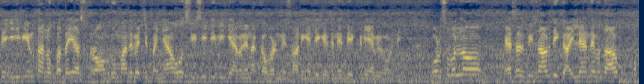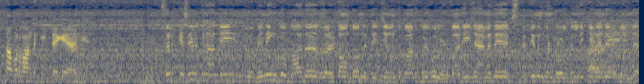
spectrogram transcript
ਤੇ ਈਵੀਐਮ ਤੁਹਾਨੂੰ ਪਤਾ ਹੀ ਆ ਸਟਰੋਂਗ ਰੂਮਾਂ ਦੇ ਵਿੱਚ ਪਈਆਂ। ਉਹ ਸੀਸੀਟੀਵੀ ਕੈਮਰੇ ਨਾਲ ਕਵਰਡ ਨੇ ਸਾਰੀਆਂ, ਜੇ ਕਿਸੇ ਨੇ ਦੇਖਣੀਆਂ ਵੀ ਹੋਣ ਦੀ ਪੁਲਿਸ ਵੱਲੋਂ ਐਸਐਸਪੀ ਸਾਹਿਬ ਦੀ ਗਾਈਡਲਾਈਨ ਦੇ ਮੁਤਾਬਕ ਪੁਖਤਾ ਪ੍ਰਬੰਧ ਕੀਤੇ ਗਏ ਆ ਜੀ। ਸਰ, ਕਿਸੇ ਵੀ ਤਰ੍ਹਾਂ ਦੀ ਵਿਨਿੰਗ ਤੋਂ ਬਾਅਦ ਰਿਜ਼ਲਟਾਂ ਤੋਂ ਨਤੀਜੇ ਆਉਣ ਤੋਂ ਬਾਅਦ ਕੋਈ ਹੁੱਲੜਬਾਜੀ ਜਾਂ ਐਵੇਂ ਦੇ ਸਥਿਤੀ ਨੂੰ ਕੰਟਰੋਲ ਕਰਨ ਲਈ ਕਿਵੇਂ ਦੇ ਪ੍ਰਬੰਧ ਹੈ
